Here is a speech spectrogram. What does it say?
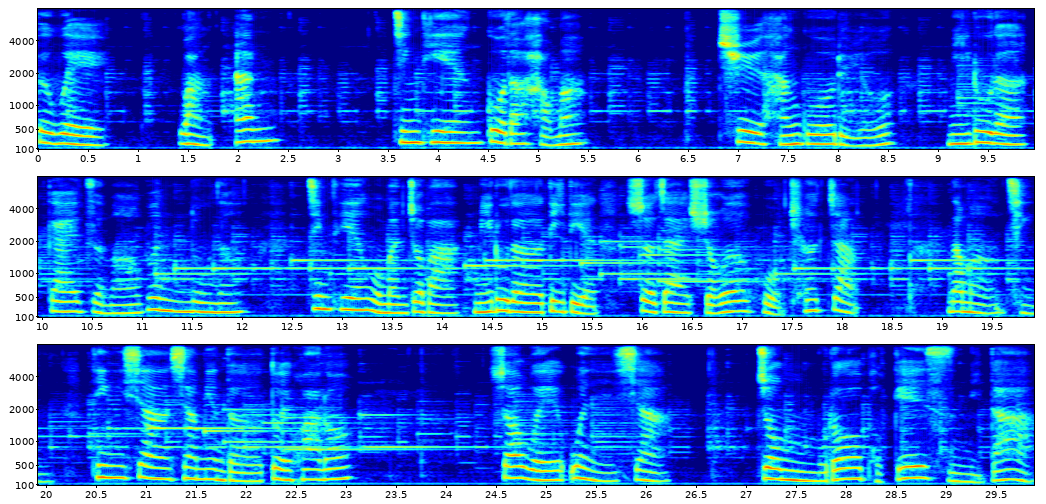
各位晚安，今天过得好吗？去韩国旅游迷路了，该怎么问路呢？今天我们就把迷路的地点设在首尔火车站。那么，请听一下下面的对话喽。稍微问一下。좀물어보겠습니 다。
